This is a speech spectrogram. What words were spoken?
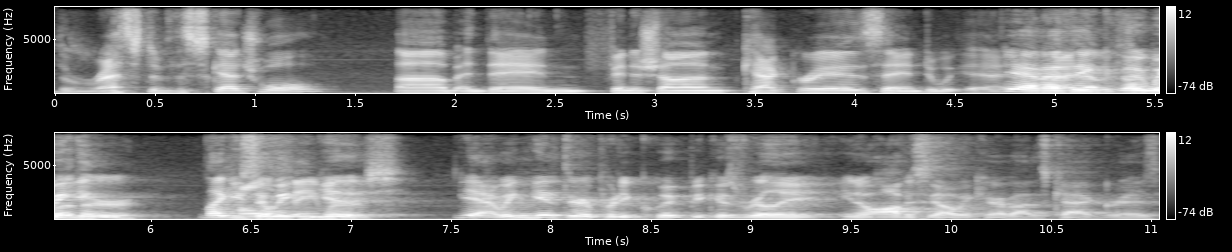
the rest of the schedule um, and then finish on Cat Grizz? And do we? Uh, Yeah, and I think like, we can, like you Hall said, we can get Yeah, we can get through it pretty quick because really, you know, obviously all we care about is Cat Grizz.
